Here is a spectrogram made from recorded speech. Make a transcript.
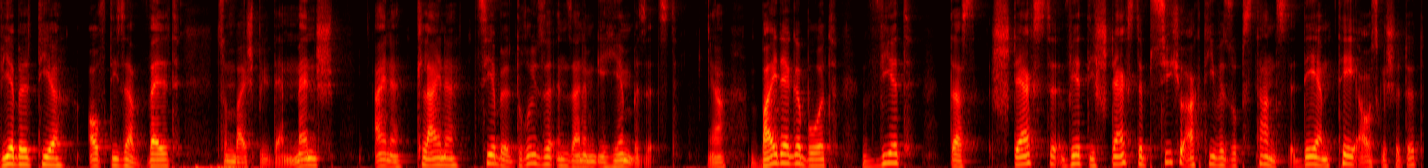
Wirbeltier auf dieser Welt, zum Beispiel der Mensch, eine kleine Zirbeldrüse in seinem Gehirn besitzt. Ja, bei der Geburt wird das stärkste, wird die stärkste psychoaktive Substanz DMT ausgeschüttet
